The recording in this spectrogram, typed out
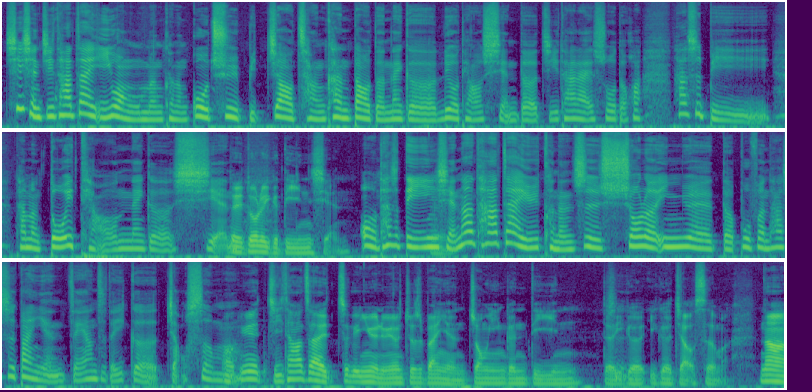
七弦吉他在以往我们可能过去比较常看到的那个六条弦的吉他来说的话，它是比他们多一条那个弦，对，多了一个低音弦。哦，它是低音弦。那它在于可能是修了音乐的部分，它是扮演怎样子的一个角色吗？哦，因为吉他在这个音乐里面就是扮演中音跟低音的一个一个角色嘛。那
